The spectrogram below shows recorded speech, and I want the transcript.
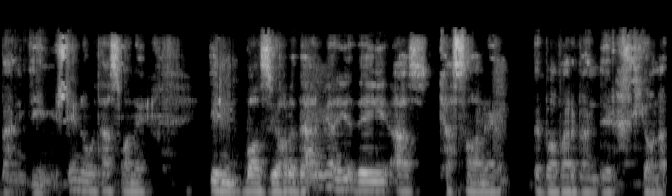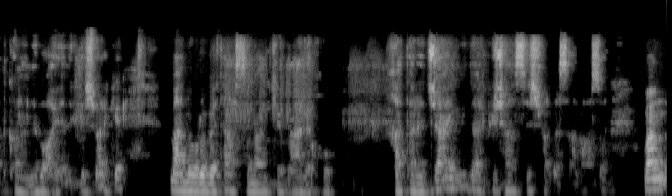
بندی میشه. این متاسفانه این بازی ها رو در میان یه دی از کسان به باور بنده خیانت کننده با آینده کشور که من رو بترسونم که بله خب خطر جنگ در پیش هستش و من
